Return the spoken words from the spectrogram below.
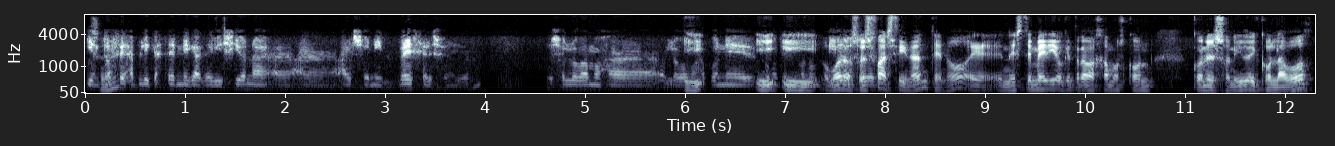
y entonces aplicas técnicas de visión al sonido, ves el sonido. ¿no? Eso lo vamos a, lo vamos a poner. Y, bueno, eso es fascinante, ¿no? Eh, en este medio que trabajamos con, con el sonido y con la voz,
